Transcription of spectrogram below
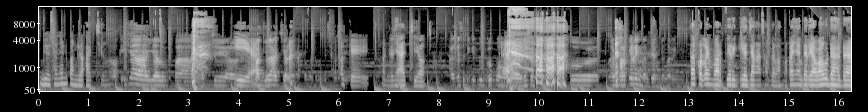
Biasanya dipanggil Acil. oke iya iya lupa acil Iya. panggil acil ya teman-teman Oke, panggilnya Acil. Agak sedikit gugup mau ini takut lempar piring nanti yang dengerin Takut lempar piring. Iya jangan sampai lah. Makanya dari awal udah ada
